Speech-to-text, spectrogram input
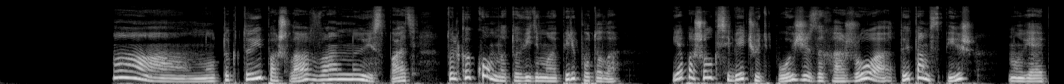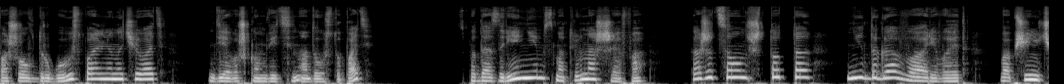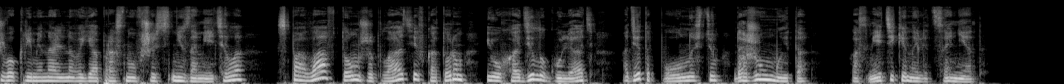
А, ну так ты и пошла в ванную и спать, только комнату, видимо, перепутала. Я пошел к себе чуть позже, захожу, а ты там спишь. Ну, я и пошел в другую спальню ночевать. Девушкам ведь надо уступать. С подозрением смотрю на шефа. Кажется, он что-то не договаривает. Вообще ничего криминального я, проснувшись, не заметила. Спала в том же платье, в котором и уходила гулять, одета полностью, даже умыта. Косметики на лице нет.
